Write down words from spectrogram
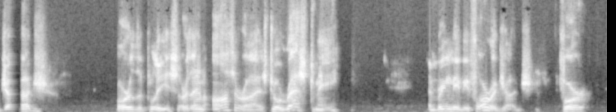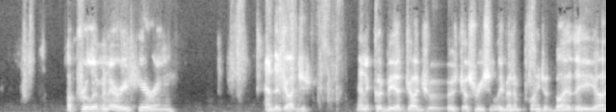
judge or the police are then authorized to arrest me and bring me before a judge for a preliminary hearing and the judge, and it could be a judge who has just recently been appointed by the uh,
